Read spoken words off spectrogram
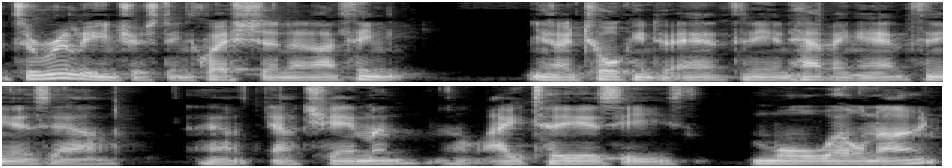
It's a really interesting question, and I think you know talking to Anthony and having Anthony as our our, our chairman, or AT as he's more well known,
